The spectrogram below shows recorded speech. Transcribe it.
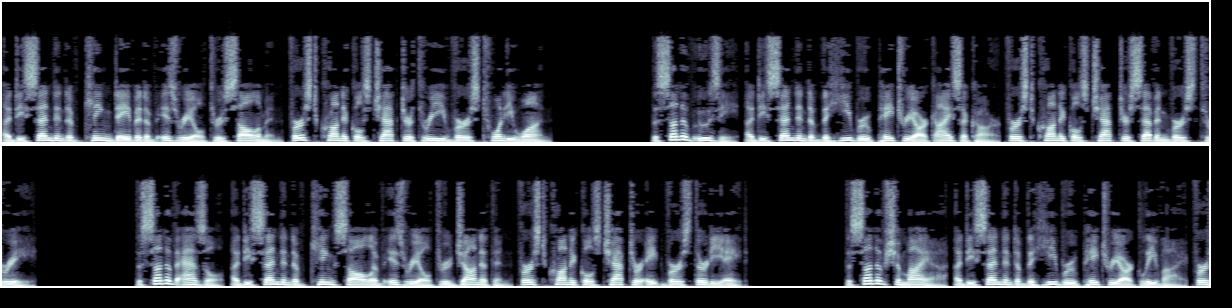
a descendant of King David of Israel through Solomon. 1 Chronicles chapter 3 verse 21 The son of Uzzi, a descendant of the Hebrew patriarch Issachar. 1 Chronicles chapter 7 verse 3 The son of Azel, a descendant of King Saul of Israel through Jonathan. 1 Chronicles chapter 8 verse 38 the son of Shemaiah, a descendant of the Hebrew patriarch Levi. 1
